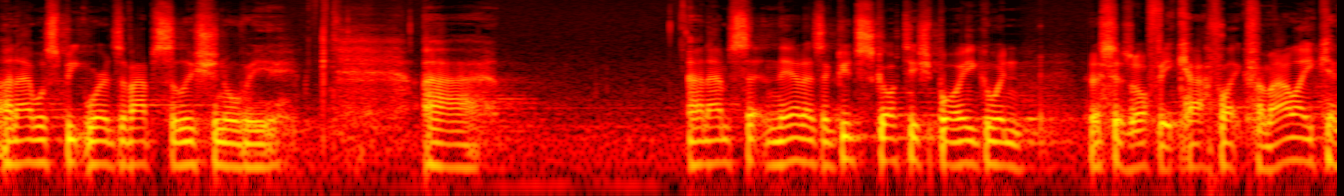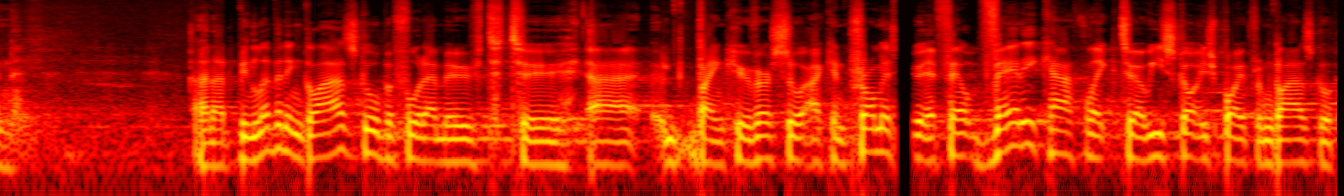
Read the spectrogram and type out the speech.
and I will speak words of absolution over you. Uh, and I'm sitting there as a good Scottish boy going, This is awfully Catholic for my liking. And I'd been living in Glasgow before I moved to uh, Vancouver, so I can promise you it felt very Catholic to a wee Scottish boy from Glasgow.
